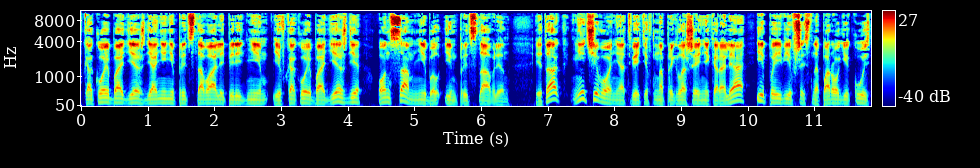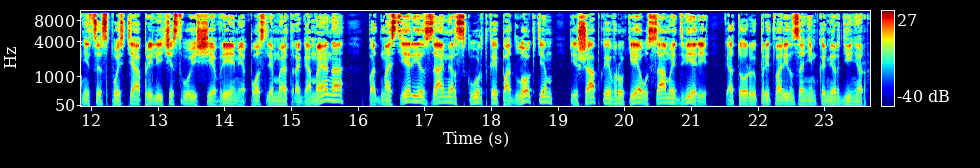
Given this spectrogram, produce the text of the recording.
в какой бы одежде они ни представали перед ним и в какой бы одежде он сам ни был им представлен. Итак, ничего не ответив на приглашение короля и появившись на пороге кузницы спустя приличествующее время после метра Гомена, подмастерье замер с курткой под локтем и шапкой в руке у самой двери, которую притворил за ним камердинер.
